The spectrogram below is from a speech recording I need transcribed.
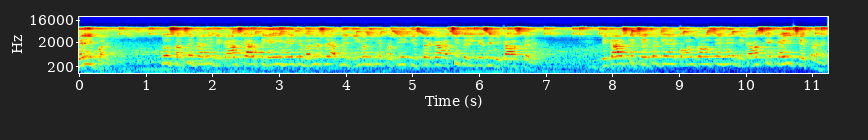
गरीब वर्ग। तो सबसे पहले विकास का अर्थ यही है कि मनुष्य अपने जीवन के प्रत्येक स्तर का अच्छी तरीके से विकास करे। विकास के क्षेत्र के कौन कौन से हैं? विकास के कई क्षेत्र हैं।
